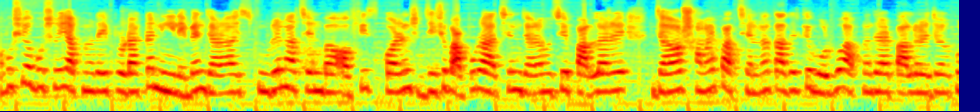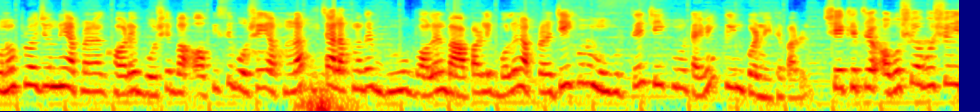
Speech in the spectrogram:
অবশ্যই অবশ্যই আপনারা এই প্রোডাক্টটা নিয়ে নেবেন। যারা স্টুডেন্ট আছেন বা অফিস করেন, যেসব আপুরা আছেন, যারা হচ্ছে পার্লারে যাওয়ার সময় পাচ্ছেন না, তাদেরকে বলব, আপনাদের আর পার্লারে যাওয়ার কোনো প্রয়োজন নেই। আপনারা ঘরে বসে বা অফিসে বসেই আপনারা, চাল আপনাদের ব্লু বলেন বা আপার লিপ বলেন, আপনারা যে কোনো মুহূর্তে যে কোনো টাইমে ক্লিন করে নিতে পারেন সেক্ষেত্রে অবশ্যই অবশ্যই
